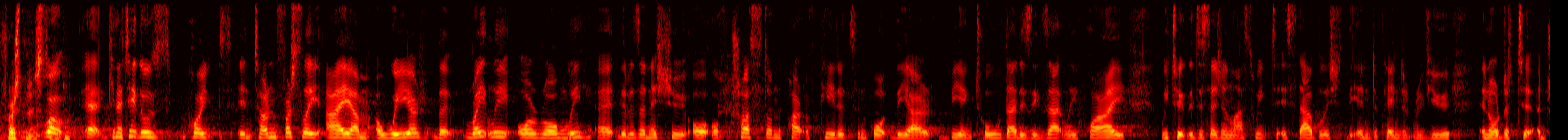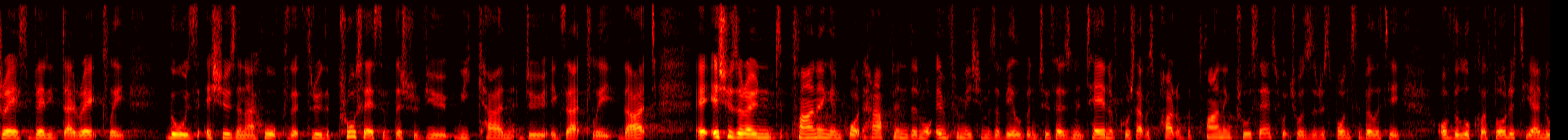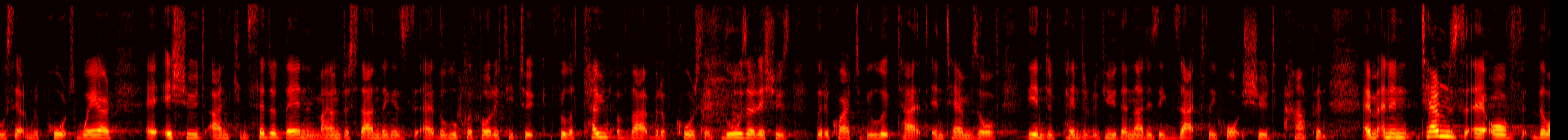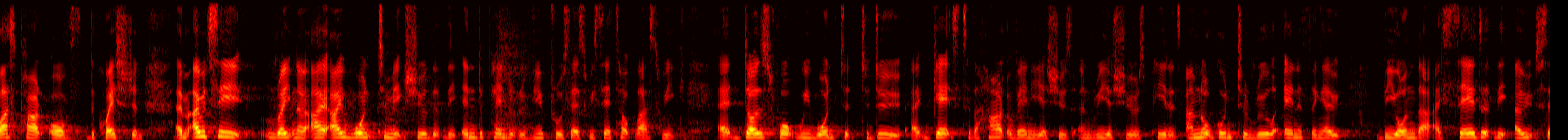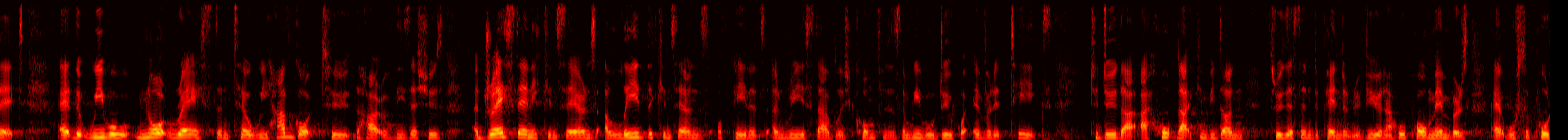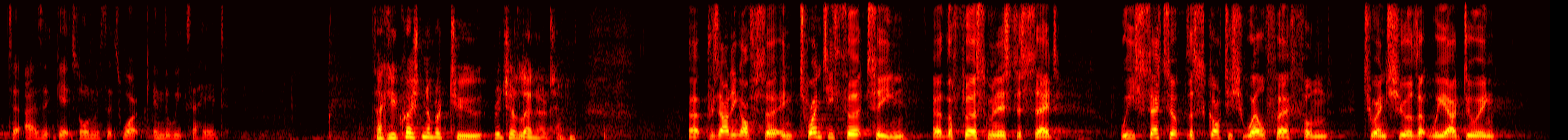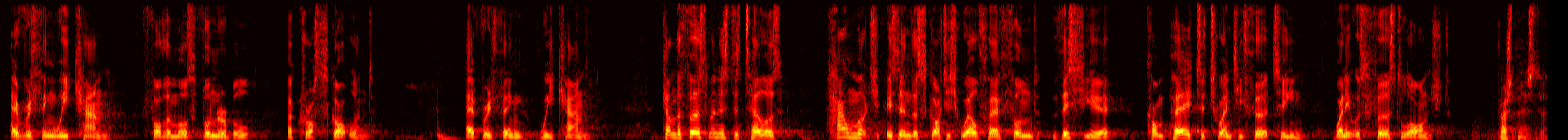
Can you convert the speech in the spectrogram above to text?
First Minister. Well, uh, can I take those points in turn? Firstly, I am aware that, rightly or wrongly, uh, there is an issue of, of trust on the part of parents in what they are being told. That is exactly why we took the decision last week to establish the independent review in order to address very directly those issues. And I hope that through the process of this review, we can do exactly that. Uh, issues around planning and what happened and what information was available in 2010. Of course, that was part of the planning process, which was the responsibility of the local authority. I know certain reports were uh, issued and considered then, and my understanding is uh, the local authority took full account of that. But of course, if those are issues that require to be looked at in terms of the independent review, then that is exactly what should happen. Um, and in terms uh, of the last part of the question, um, I would say right now, I, I want to make sure that the independent review process we set up last week uh, does what we want it to do. It gets to the heart of any issues and reassures parents. I'm not going to rule anything out beyond that. I said at the outset uh, that we will not rest until we have got to the heart of these issues, addressed any concerns, allayed the concerns of parents and re-established confidence, and we will do whatever it takes to do that. I hope that can be done through this independent review and I hope all members uh, will support it as it gets on with its work in the weeks ahead. Thank you. Question number two, Richard Leonard. Uh, Presiding officer, in 2013, uh, the First Minister said, we set up the Scottish Welfare Fund to ensure that we are doing everything we can for the most vulnerable across Scotland. Everything we can. Can the First Minister tell us how much is in the Scottish Welfare Fund this year compared to 2013 when it was first launched? First Minister.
